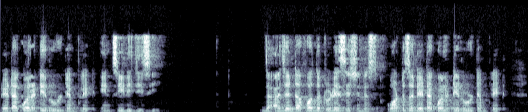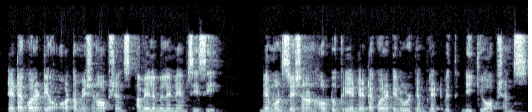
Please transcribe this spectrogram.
data quality rule template in CDGC. The agenda for the today's session is what is a data quality rule template, data quality automation options available in MCC, demonstration on how to create data quality rule template with DQ options.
